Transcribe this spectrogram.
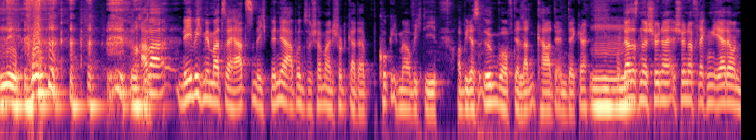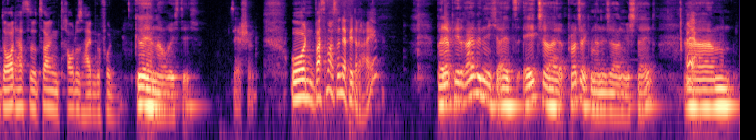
Nee. Aber nehme ich mir mal zu Herzen. Ich bin ja ab und zu schon mal in Stuttgart, da gucke ich mal, ob ich die, ob ich das irgendwo auf der Landkarte entdecke. Mm. Und das ist eine schöne, schöne Flecken Erde und dort hast du sozusagen ein trautes Heim gefunden. Genau, richtig. Sehr schön. Und was machst du in der P3? Bei der P3 bin ich als HR Project Manager angestellt. Ah, ja. Ähm,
